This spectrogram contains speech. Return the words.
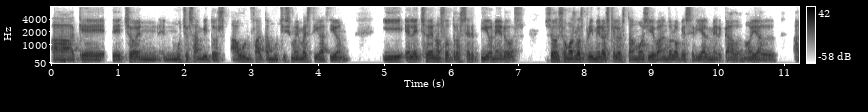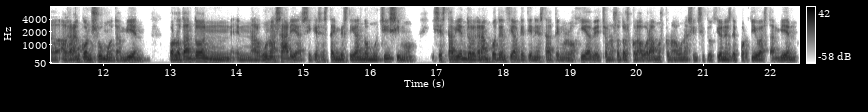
ah, que de hecho en, muchos ámbitos aún falta muchísima investigación y el hecho de nosotros ser pioneros, somos los primeros que lo estamos llevando lo que sería el mercado ¿no? y al gran consumo también. Por lo tanto, en, algunas áreas sí que se está investigando muchísimo y se está viendo el gran potencial que tiene esta tecnología. De hecho, nosotros colaboramos con algunas instituciones deportivas también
